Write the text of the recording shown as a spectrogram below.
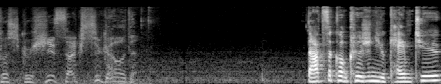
等しく非作手側だ That's the conclusion you came to?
